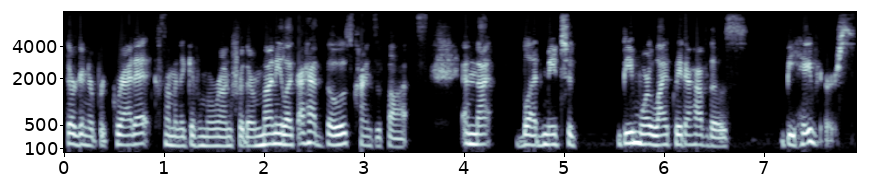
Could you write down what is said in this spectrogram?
they're going to regret it because I'm going to give them a run for their money. Like I had those kinds of thoughts, and that led me to be more likely to have those behaviors.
